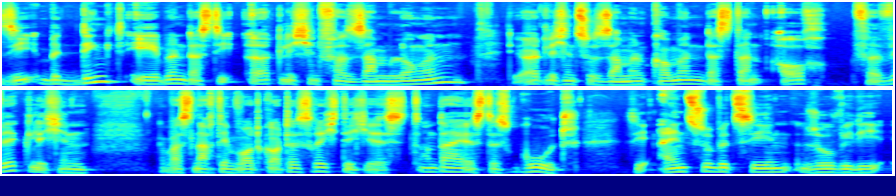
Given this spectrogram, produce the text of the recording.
sie bedingt eben, dass die örtlichen Versammlungen, die örtlichen Zusammenkommen, das dann auch verwirklichen, was nach dem Wort Gottes richtig ist. Und daher ist es gut, sie einzubeziehen, so wie die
